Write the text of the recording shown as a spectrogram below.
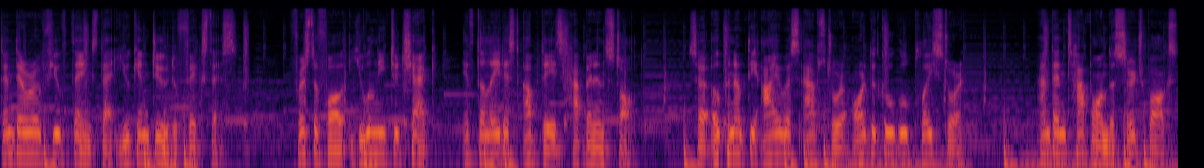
then there are a few things that you can do to fix this. First of all, you will need to check if the latest updates have been installed. So open up the iOS App Store or the Google Play Store and then tap on the search box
